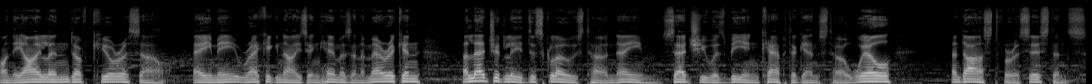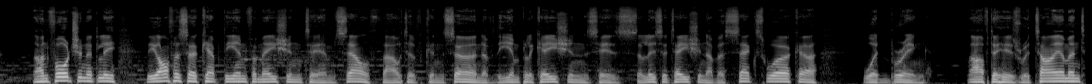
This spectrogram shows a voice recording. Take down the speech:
on the island of Curacao. Amy, recognizing him as an American, allegedly disclosed her name, said she was being kept against her will, and asked for assistance. Unfortunately, the officer kept the information to himself out of concern of the implications his solicitation of a sex worker would bring. After his retirement,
